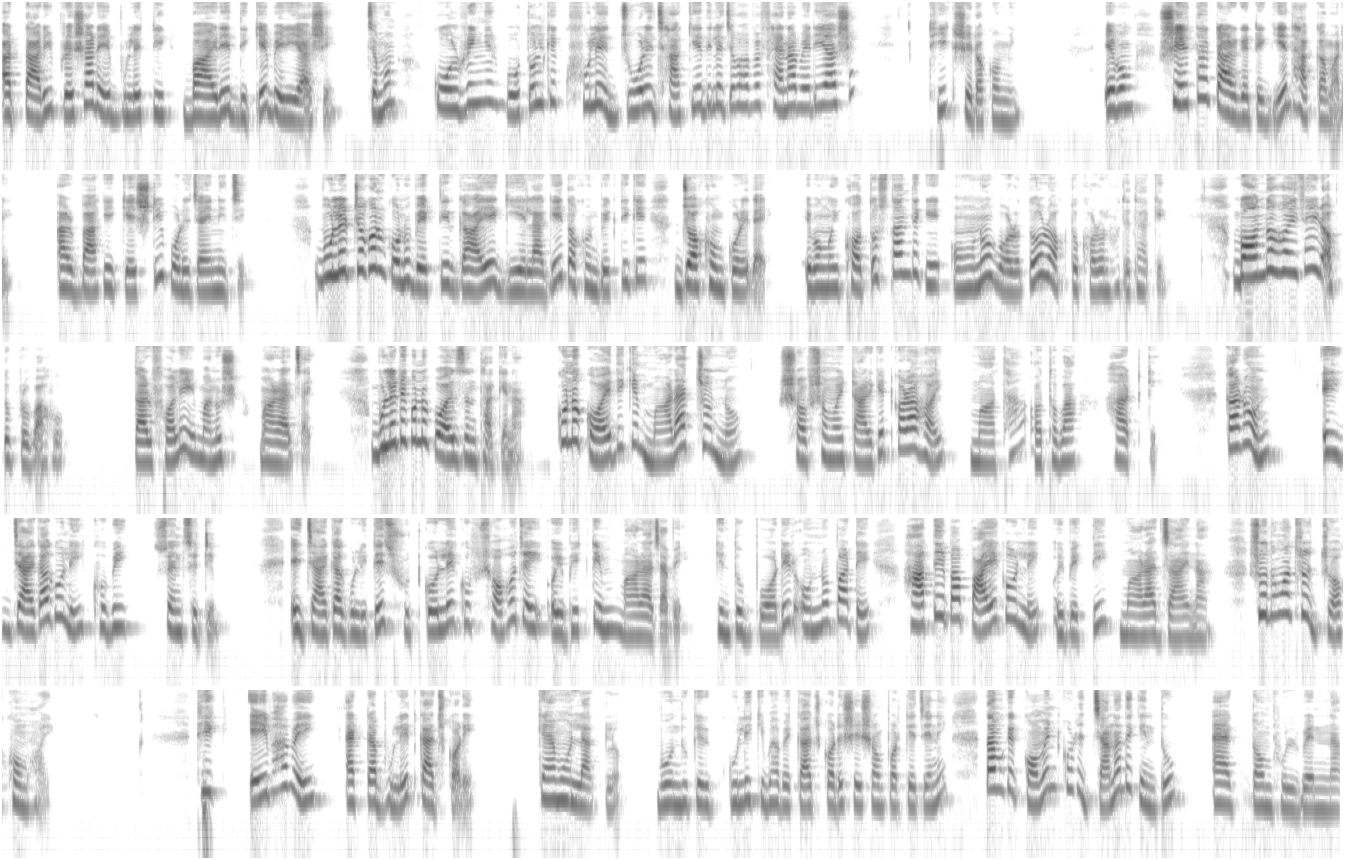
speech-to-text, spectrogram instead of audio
আর তারই প্রেসারে বুলেটটি বাইরের দিকে বেরিয়ে আসে। যেমন কোল্ড ড্রিঙ্কের বোতলকে খুলে জোরে ঝাঁকিয়ে দিলে যেভাবে ফেনা বেরিয়ে আসে, ঠিক সেরকমই। এবং সে তার টার্গেটে গিয়ে ধাক্কা মারে। আর বাকি কেসটি পড়ে যায় নিচে। বুলেট যখন কোনো ব্যক্তির গায়ে গিয়ে লাগে, তখন ব্যক্তিকে জখম করে দেয় এবং ওই ক্ষতস্থান থেকে অনবরত রক্তক্ষরণ হতে থাকে। বন্ধ হয়ে যায় রক্তপ্রবাহ। তার ফলে মানুষ মারা যায়। বুলেটে কোনো পয়জন থাকে না। কোনো কয়েদিকে মারার জন্য সবসময় টার্গেট করা হয় মাথা অথবা হার্টকে কারণ এই জায়গাগুলি খুবই সেন্সিটিভ এই জায়গাগুলিতে শ্যুট করলে খুব সহজেই ওই ভিকটিম মারা যাবে। কিন্তু বডির অন্য পার্টে হাতে বা পায়ে করলে ওই ব্যক্তি মারা যায় না, শুধুমাত্র জখম হয়। ঠিক এইভাবেই একটা বুলেট কাজ করে। কেমন লাগল? বন্দুকের গুলি কীভাবে কাজ করে সেই সম্পর্কে জেনে তা আমাকে কমেন্ট করে জানাতে কিন্তু একদম ভুলবেন না।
